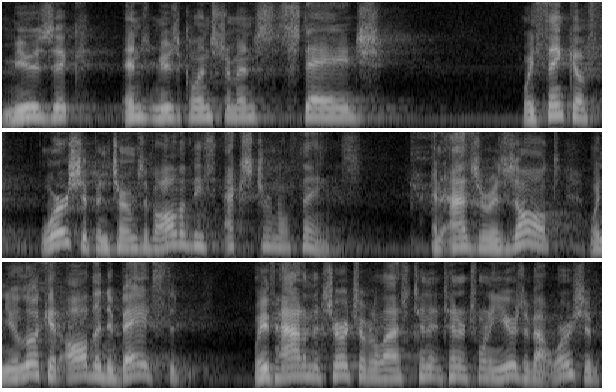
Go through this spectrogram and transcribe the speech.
music, in, musical instruments, stage. We think of worship in terms of all of these external things. And as a result, when you look at all the debates that we've had in the church over the last 10, 10, or 20 years about worship,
